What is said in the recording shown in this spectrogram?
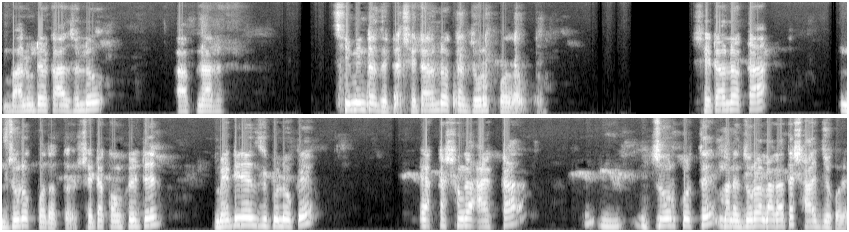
বালুটার কাজ হলো আপনার সিমেন্টটা যেটা, সেটা হলো একটা জোরক পদার্থ। সেটা হলো একটা জোরক পদার্থ। সেটা কংক্রিটের মেটেরিয়ালস গুলোকে একটার সঙ্গে আরেকটা জোর করতে মানে জোড়া লাগাতে সাহায্য করে।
